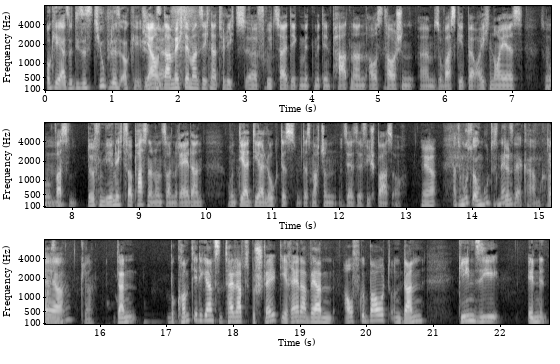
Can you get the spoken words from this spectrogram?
Okay, also dieses Tubeless, okay. Ja, und schon. da möchte man sich natürlich äh, frühzeitig mit, mit den Partnern austauschen. Ähm, so, was geht bei euch Neues? So, Mhm. was dürfen wir nicht verpassen an unseren Rädern? Und der Dialog, das, das macht schon sehr, sehr viel Spaß auch. Ja. Also musst du auch ein gutes Netzwerk haben quasi. Ja, ja, Ne? klar. Dann bekommt ihr die ganzen Teile, habt es bestellt, die Räder werden aufgebaut und dann gehen sie in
